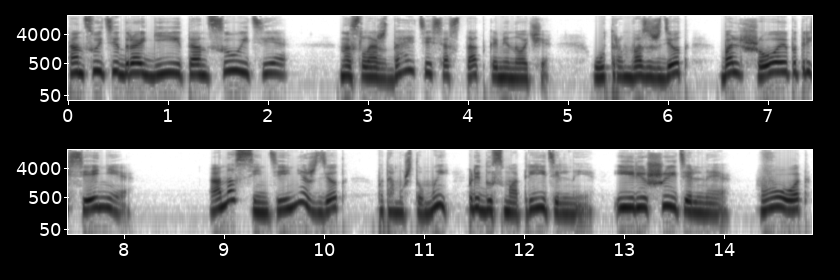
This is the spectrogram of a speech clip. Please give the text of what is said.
Танцуйте, дорогие, танцуйте. Наслаждайтесь остатками ночи. Утром вас ждет большое потрясение. А нас Синтии не ждет, потому что мы предусмотрительные и решительные. Вот.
